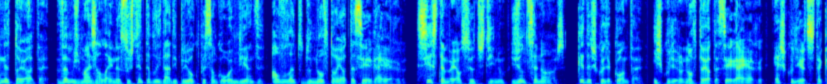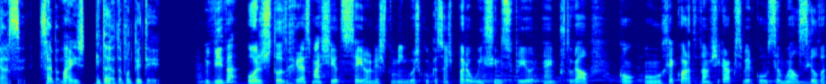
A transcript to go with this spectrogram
Na Toyota, vamos mais além na sustentabilidade e preocupação com o ambiente ao volante do novo Toyota CHR. Se esse também é o seu destino, junte-se a nós. Cada escolha conta. E escolher o um novo Toyota CHR é escolher destacar-se. Saiba mais em Toyota.pt. Viva! Hoje estou de regresso mais cedo. Saíram neste domingo as colocações para o ensino superior em Portugal com um recorde. Vamos ficar a perceber com o Samuel Silva,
